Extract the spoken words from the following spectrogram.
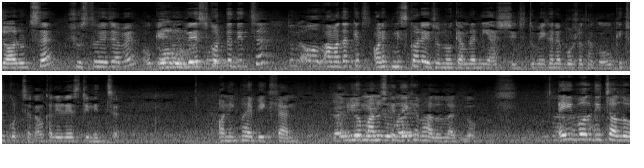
জ্বর উঠছে, সুস্থ হয়ে যাবে। ওকে রেস্ট করতে দিচ্ছে। তুমি ও আমাদেরকে অনেক মিস করে এই জন্য ওকে আমরা নিয়ে আসছি যে তুমি এখানে বসে থাকো। ও কিছু করছে না ও খালি রেস্টই নিচ্ছে। অনেক ভাই বিগ ফ্যান প্রিয় মানুষকে দেখে ভালো লাগল। এই বলদি চলো।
